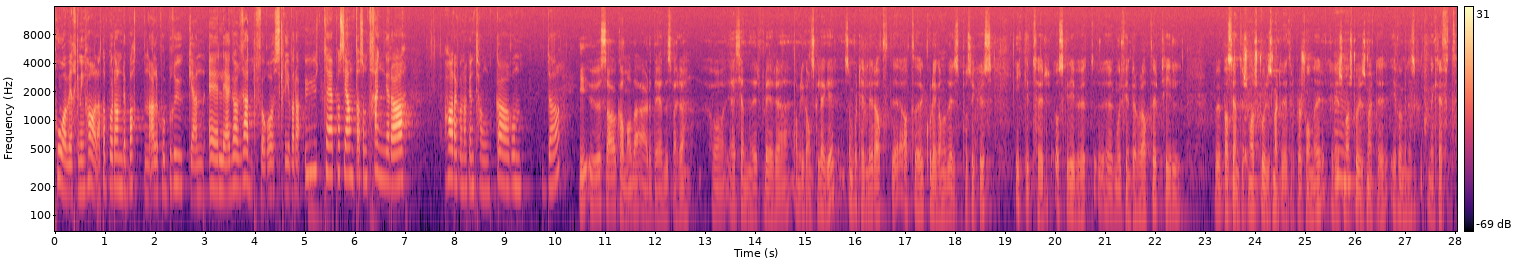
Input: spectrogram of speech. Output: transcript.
påvirkning har dette på den debatten eller på bruken? Er leger redd for å skrive det ut til pasienter som trenger det? Har dere noen tanker rundt det? I USA og Canada er det det, dessverre. Og jeg kjenner flere amerikanske leger som forteller at, at kollegaene deres på sykehus ikke tør å skrive ut eh, morfinpreparater til pasienter som har store smerter etter operasjoner, eller som har store smerter i forbindelse med kreft.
